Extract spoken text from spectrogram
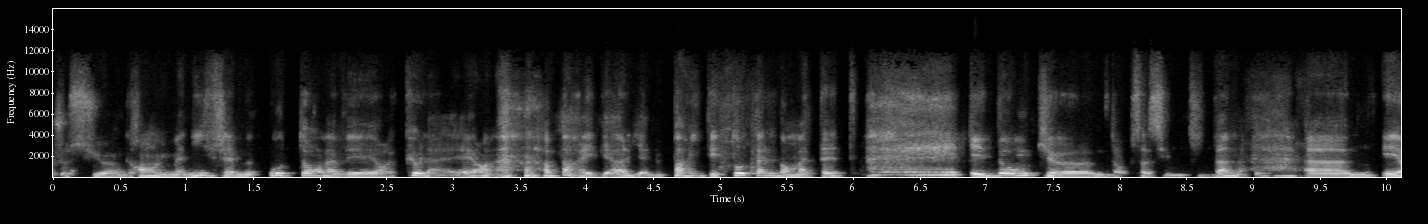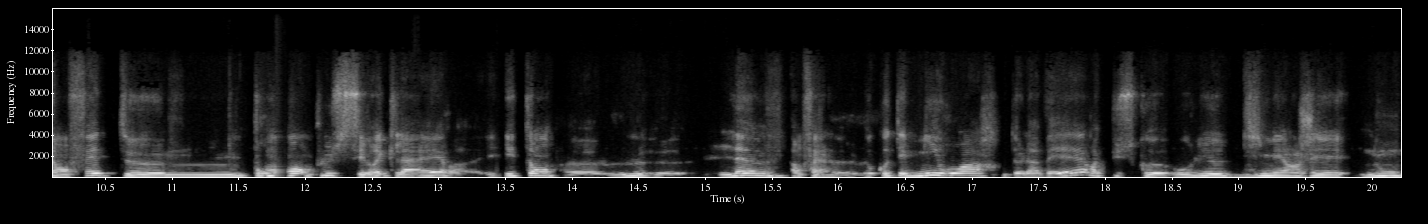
je suis un grand humaniste. J'aime autant la VR que la R, à part égale. Il y a une parité totale dans ma tête. Et donc, donc ça, c'est une petite vanne. et en fait, pour moi, en plus, c'est vrai que la R, étant le, enfin, le, côté miroir de la VR, puisque au lieu d'immerger, nous,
